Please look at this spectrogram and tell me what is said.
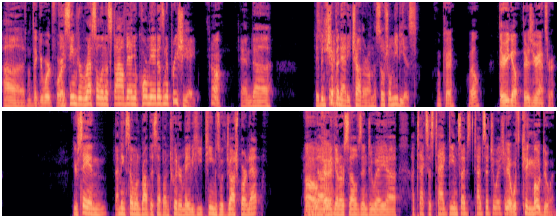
uh, I'll take your word for they it. They seem to wrestle in a style Daniel Cormier doesn't appreciate. Huh. And uh, they've been chipping at each other on the social medias. Okay. Well, there you go. There's your answer. You're saying, I think someone brought this up on Twitter. Maybe he teams with Josh Barnett. Oh, and, oh, okay. Uh, we get ourselves into a uh, a Texas tag team type type situation. Yeah, what's King Mo doing?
